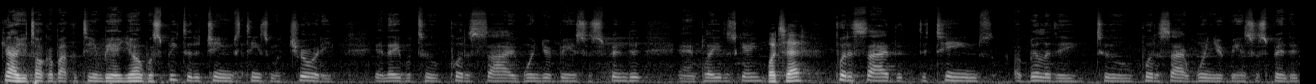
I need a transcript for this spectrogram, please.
Cal, you talk about the team being young, but speak to the team's team's maturity and able to put aside when you're being suspended and play this game. What's that? Put aside the, the team's ability to put aside when you're being suspended.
